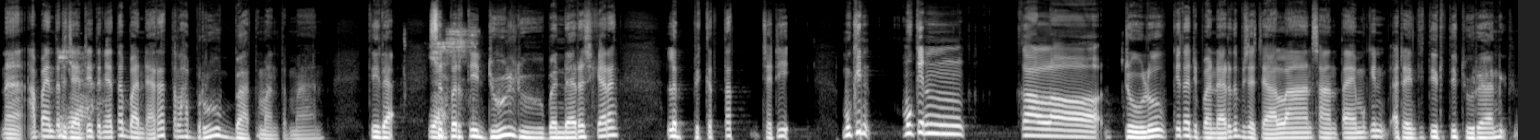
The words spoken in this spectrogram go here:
Nah, apa yang terjadi Iya. ternyata bandara telah berubah teman-teman. Tidak Yes. seperti dulu, bandara sekarang lebih ketat. Jadi mungkin mungkin kalau dulu kita di bandara itu bisa jalan santai, mungkin ada yang tidur-tiduran gitu.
